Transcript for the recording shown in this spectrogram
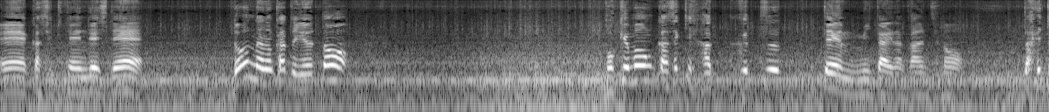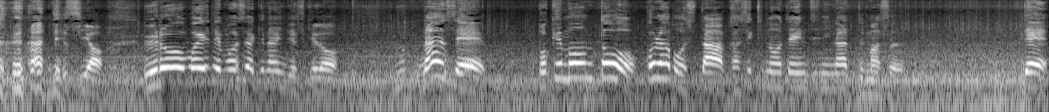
えー、化石展でしてどんなのかというとポケモン化石発掘展みたいな感じの タイトルなんですよ。うろ覚えで申し訳ないんですけどなんせポケモンとコラボした化石の展示になってます。で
